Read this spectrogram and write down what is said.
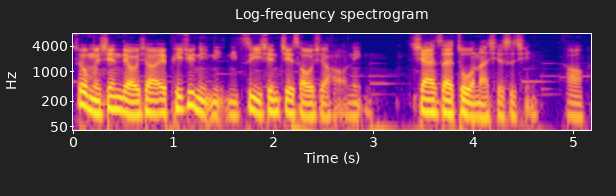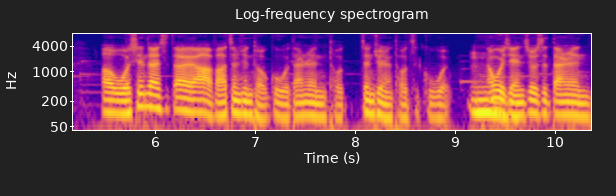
所以，我们先聊一下，哎，PG，你你你自己先介绍一下，好，你现在在做哪些事情？好。呃，我现在是在阿尔法证券投顾担任投证券的投资顾问。嗯，那我以前就是担任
